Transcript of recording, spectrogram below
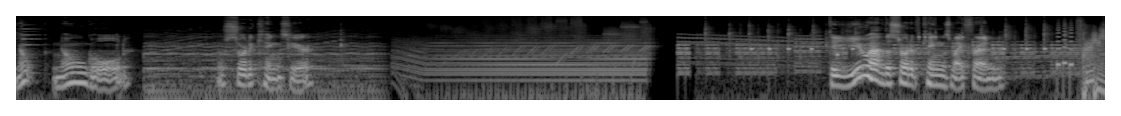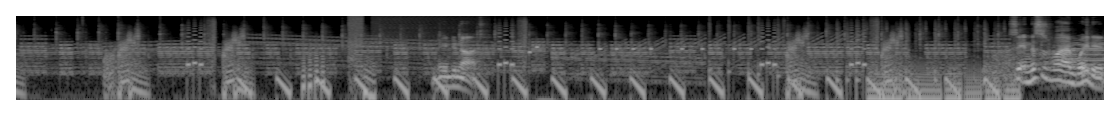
Nope, no gold. No Sword of Kings here. Do you have the Sword of Kings, my friend? No, you do not. See, and this is why I waited.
